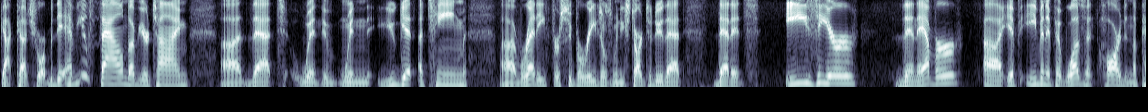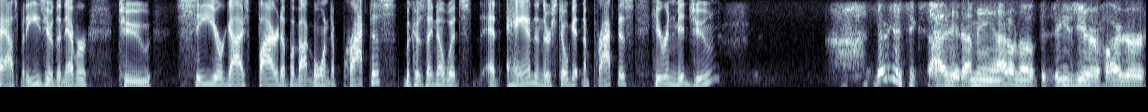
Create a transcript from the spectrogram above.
got cut short. But have you found of your time? uh, that when when you get a team uh, ready for super regionals, when you start to do that, that it's easier than ever. Uh, if even if it wasn't hard in the past, but easier than ever to see your guys fired up about going to practice because they know what's at hand and they're still getting to practice here in mid June? They're just excited. I mean, I don't know if it's easier, harder.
